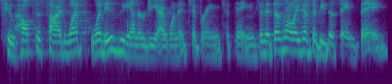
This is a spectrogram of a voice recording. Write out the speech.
to help decide what what is the energy I wanted to bring to things. And it doesn't always have to be the same thing.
